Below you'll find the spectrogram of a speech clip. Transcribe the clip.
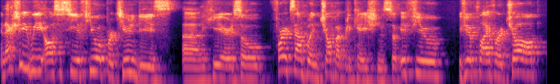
And actually, we also see a few opportunities uh, here. So for example, in job applications. So if you if you apply for a job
